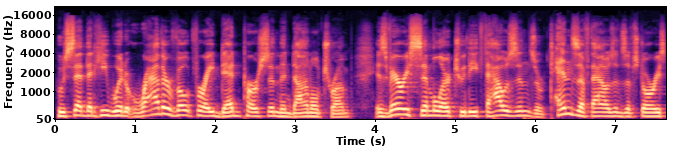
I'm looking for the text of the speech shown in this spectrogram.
who said that he would rather vote for a dead person than Donald Trump, is very similar to the thousands or tens of thousands of stories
